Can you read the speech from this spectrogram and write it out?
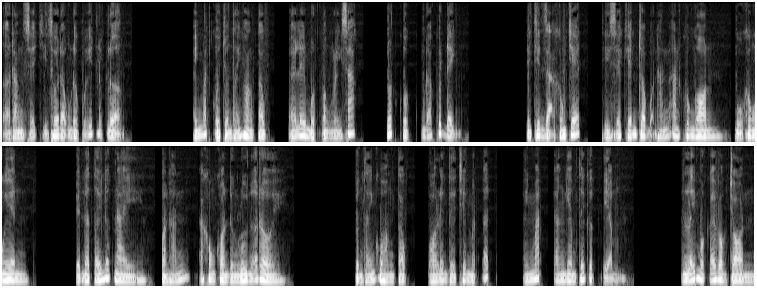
sợ rằng sẽ chỉ thôi động được một ít lực lượng. Ánh mắt của truyền thánh hoàng tộc lóe lên một vòng lãnh sắc, rốt cuộc cũng đã quyết định. địch thiên dạ không chết thì sẽ khiến cho bọn hắn ăn không ngon, ngủ không yên. Chuyện đã tới nước này, bọn hắn đã không còn đường lui nữa rồi. Chuẩn thánh của hoàng tộc bò lên từ trên mặt đất, ánh mắt đang nghiêm tới cực điểm. Hắn lấy một cái vòng tròn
